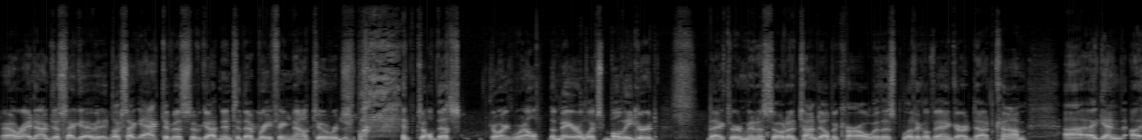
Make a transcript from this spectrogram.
Well, right now, just it looks like activists have gotten into that briefing now too. We're just oh, that's going well. The mayor looks beleaguered back there in Minnesota. Tom Del with us, politicalvanguard.com. Uh, again, uh,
